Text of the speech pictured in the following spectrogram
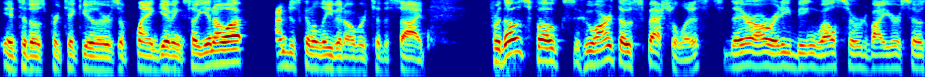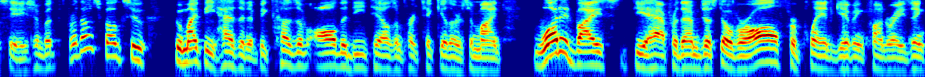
into those particulars of planned giving. So, you know what? I'm just going to leave it over to the side. For those folks who aren't those specialists, they're already being well served by your association. But for those folks who, who might be hesitant because of all the details and particulars in mind, what advice do you have for them just overall for planned giving fundraising?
